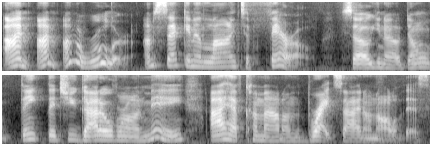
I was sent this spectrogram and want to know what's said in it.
I'm I'm I'm a ruler. I'm second in line to Pharaoh. So, you know, don't think that you got over on me. I have come out on the bright side on all of this.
